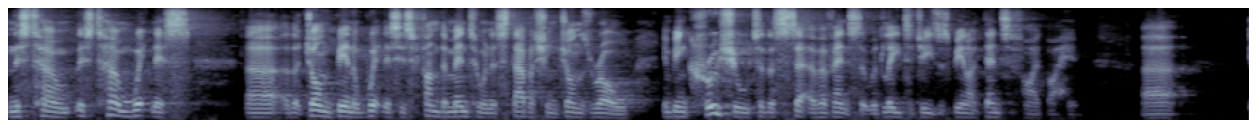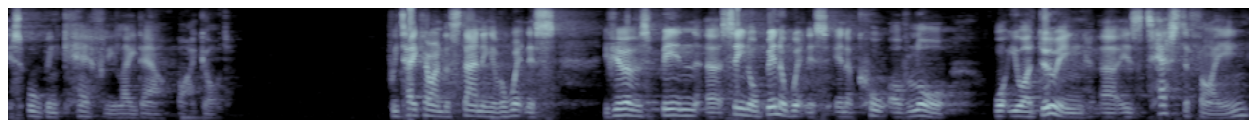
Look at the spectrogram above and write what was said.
And this term, this term witness uh, that John being a witness is fundamental in establishing John's role in being crucial to the set of events that would lead to Jesus being identified by him. Uh, it's all been carefully laid out by God. If we take our understanding of a witness, if you've ever been uh, seen or been a witness in a court of law, what you are doing uh, is testifying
